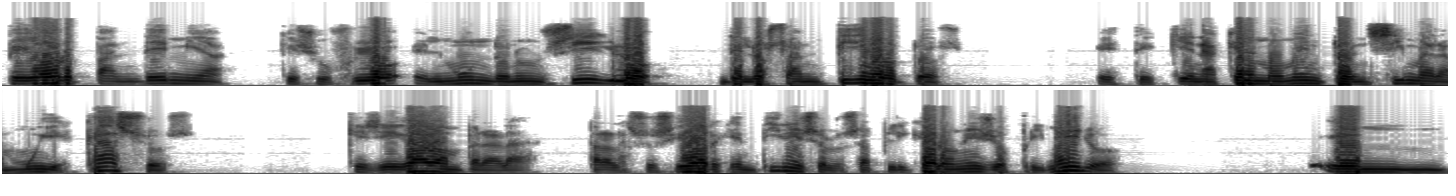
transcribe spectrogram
peor pandemia que sufrió el mundo en un siglo, de los antídotos este, que en aquel momento encima eran muy escasos, que llegaban para la, para la sociedad argentina y se los aplicaron ellos primero, em,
